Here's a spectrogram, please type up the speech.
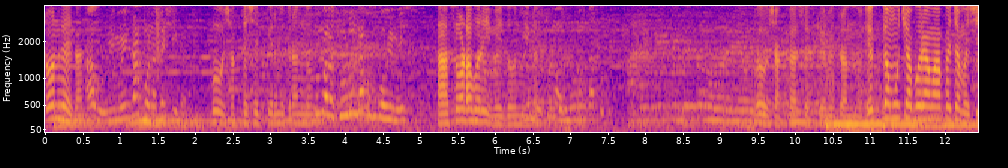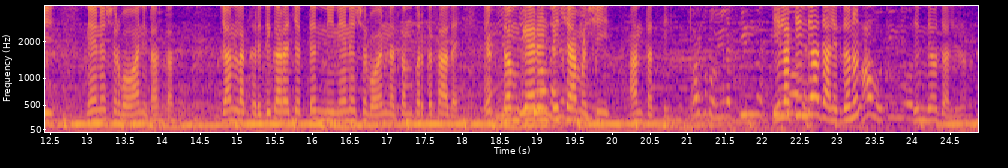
टोन घ्याय का? हा भाऊ ही म्हैस दाखव ना कशी आहे का? बघू शकता शेतकरी मित्रांनो. तुम्हाला सोडून दाखवू का भाऊ ही म्हैस? हा सोडा बरं ही म्हैस दोन ही मिनिटं. म्हैस तुम्हाला सोडून बघू शकता शेतकरी मित्रांनो. एकदम उच्या पुऱ्या मापाच्या म्हशी ज्ञानेश्वर भाऊ आणीत असतात. ज्यांना खरेदी करायच्या त्यांनी ज्ञानेश्वर भाऊ यांना संपर्क साधाय. एकदम गॅरंटीच्या म्हशी आणतात ते. भाऊ हिला तीन हिला तीन दिवस झाले जणू? हा भाऊ तीन दिवस. तीन दिवस झाले जणू.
